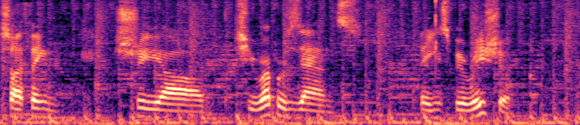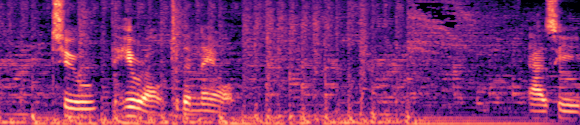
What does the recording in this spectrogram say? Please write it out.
So I think she uh, she represents the inspiration to the hero, to the nail, as he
